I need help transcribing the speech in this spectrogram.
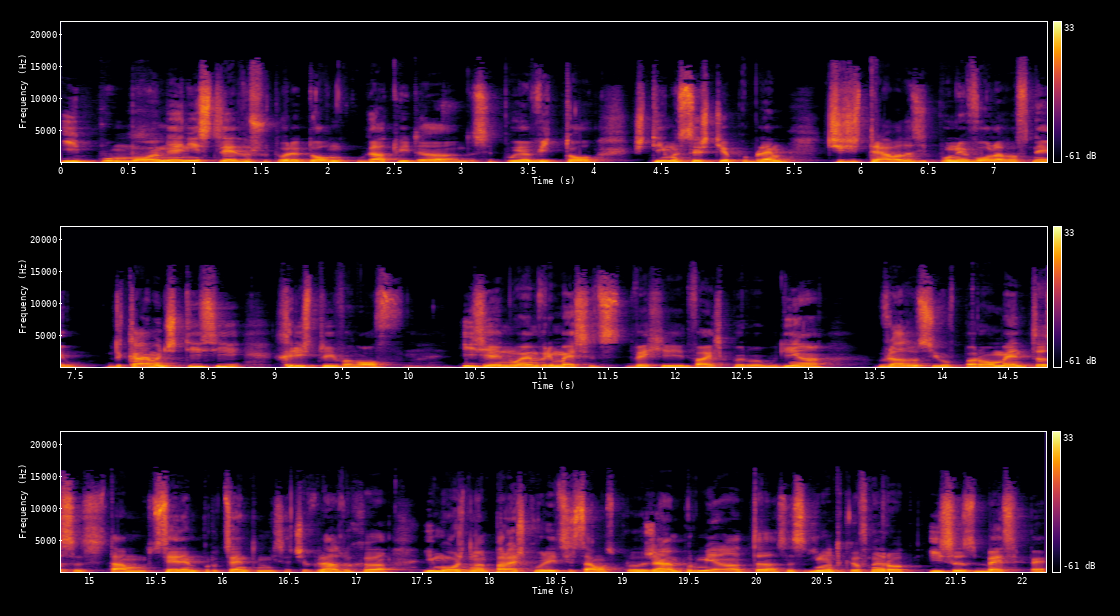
и по мое мнение следващото редовно, когато и да, да се появи то, ще има същия проблем, че ще трябва да си поневоля в него. Да кажем, че ти си Христо Иванов и си е ноември месец 2021 година, влязъл си в парламента с там 7% мисля, че влязоха и може да направиш коалиция само с продължаване промяната, с има такъв народ и с БСП.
